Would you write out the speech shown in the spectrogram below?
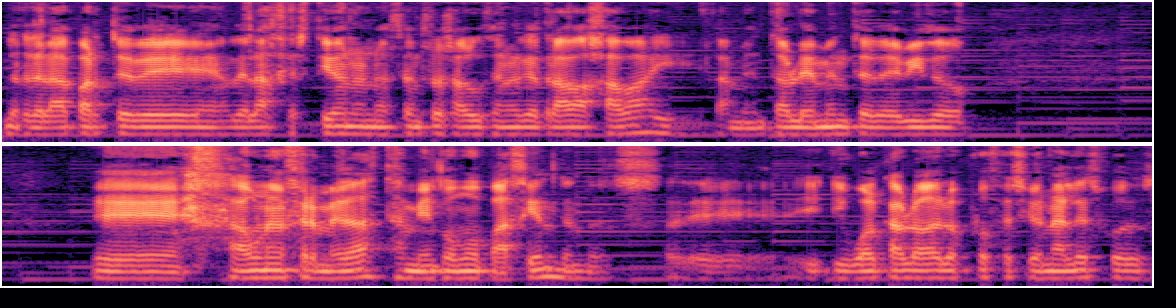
desde la parte de, la gestión en el centro de salud en el que trabajaba y lamentablemente debido eh, a una enfermedad también como paciente. Eh, igual que hablaba de los profesionales, pues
